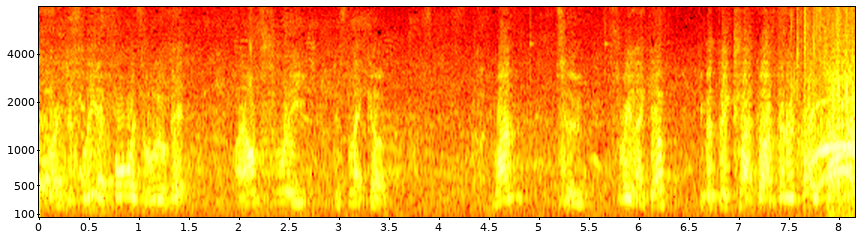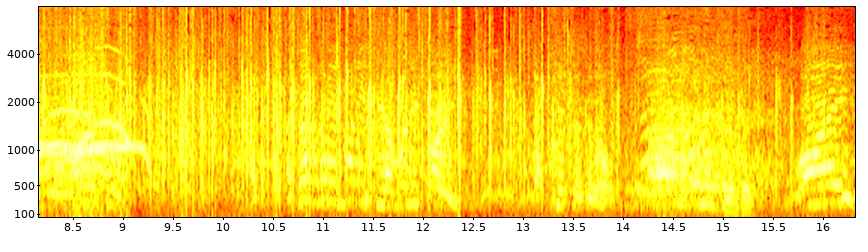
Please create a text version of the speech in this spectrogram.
Alright, just lean it forwards a little bit. Alright, on three, just let go. One, two, three, let go. Give me a big clap, guys. Done a great job. I, I don't have any money for you, I'm really sorry. That kid took it all. Uh, why?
